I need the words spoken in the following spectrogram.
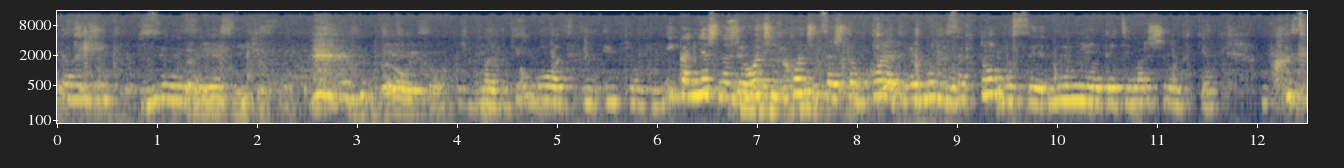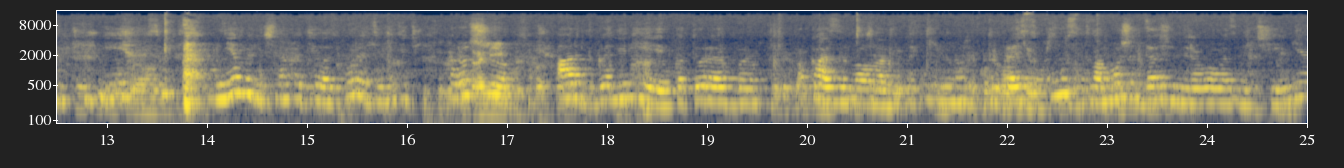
это уже все известно. Здоровый сон. Вот. И, конечно же, очень хочется, чтобы в город вернулись автобусы, ну не вот эти маршрутки. Вот. И мне бы лично хотелось в городе видеть хорошую арт-галерею, которая бы показывала про искусство, может даже мирового значения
